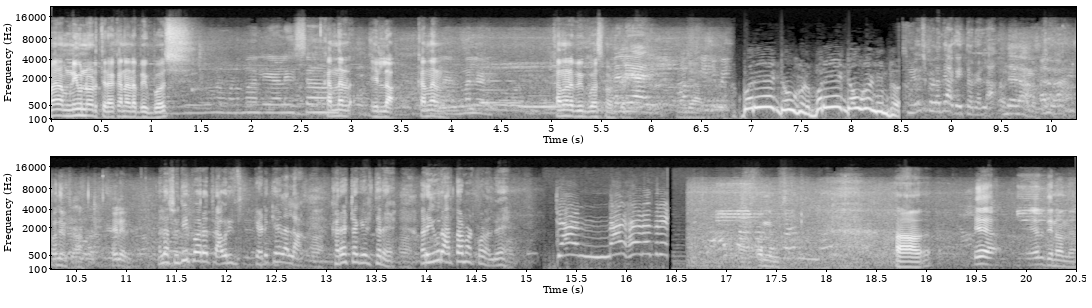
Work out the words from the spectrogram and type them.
ಮೇಡಮ್ ನೀವು ನೋಡ್ತೀರಾ ಕನ್ನಡ ಬಿಗ್ ಬಾಸ್ ಕನ್ನಡ ಇಲ್ಲ ಕನ್ನಡ. ಕನ್ನಡ ಬಿಗ್ ಬಾಸ್ ಸುಳಿಸ್ಕೊಳ್ಳೋದೇ ಆಗೈತವ್ರೆಲ್ಲ. ಅಲ್ವಾ? ಒಂದು ನಿಮಿಷ. ಹೇಳಿ. ಅಲ್ಲ ಸುದೀಪ್ ಅವ್ರ ಹತ್ರ ಅವ್ರಿಗೆ ಕೆಡ ಕೇಳಲ್ಲ. ಕರೆಕ್ಟಾಗಿ ಹೇಳ್ತಾರೆ. ಅರೆ ಇವ್ರು ಅರ್ಥ ಮಾಡ್ಕೊಳಲ್ವೇ? ಒಂದು ನಿಮಿಷ. ಹಾಂ ಏ ಹೇಳ್ತೀನಿ ಒಂದು.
